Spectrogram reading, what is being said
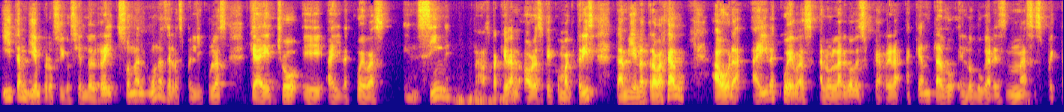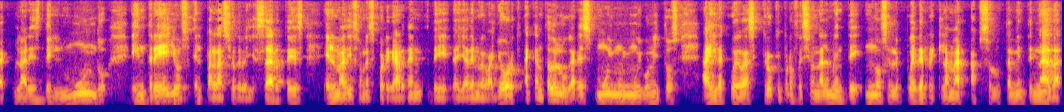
y también Pero sigo siendo el rey. Son algunas de las películas que ha hecho eh, Aida Cuevas en cine, nada más para que vean. Ahora sí que como actriz también ha trabajado. Ahora, Aida Cuevas, a lo largo de su carrera, ha cantado en los lugares más espectaculares del mundo, entre ellos el Palacio de Bellas Artes, el Madison Square Garden de, allá de Nueva York. Ha cantado en lugares muy, muy, muy bonitos. Aida Cuevas, creo que profesionalmente no se le puede reclamar absolutamente nada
